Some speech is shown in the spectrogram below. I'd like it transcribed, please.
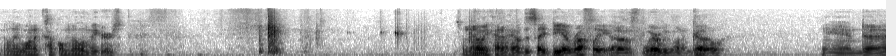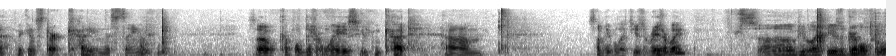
We only want a couple millimeters. So now we kind of have this idea roughly of where we want to go and uh, we can start cutting this thing. So a couple different ways you can cut. Um, some people like to use a razor blade. Some people like to use a Dremel tool.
